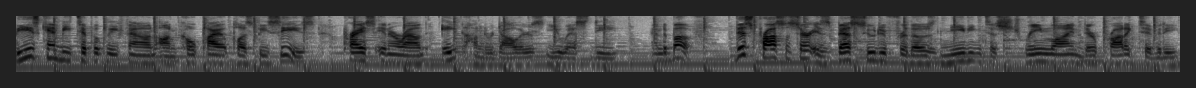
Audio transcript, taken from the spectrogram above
These can be typically found on Copilot Plus PCs, priced in around $800 USD and above. This processor is best suited for those needing to streamline their productivity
